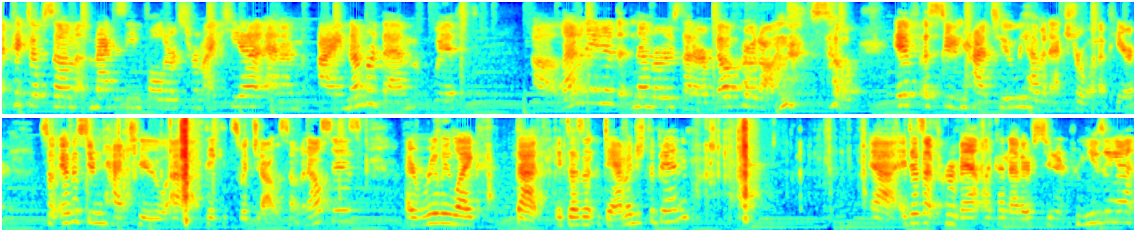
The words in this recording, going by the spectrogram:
I picked up some magazine folders from Ikea and I'm, I numbered them with uh, laminated numbers that are velcroed on. So if a student had to, we have an extra one up here. So if a student had to, uh, they could switch it out with someone else's. I really like that it doesn't damage the bin. Yeah, it doesn't prevent like another student from using it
